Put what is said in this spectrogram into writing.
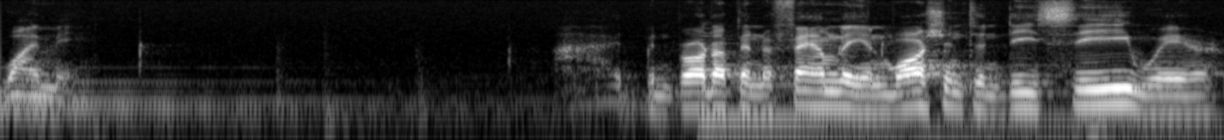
Why me? I'd been brought up in a family in Washington, D.C., where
